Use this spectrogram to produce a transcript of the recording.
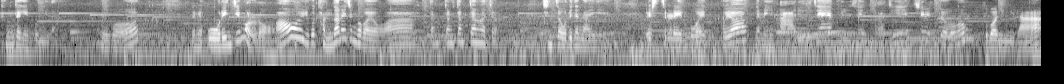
굉장히 예쁩니다. 이거. 그다음에 오렌지 멀로. 아우 이거 단단해진 거 봐요. 와 짱짱짱짱하죠. 진짜 오래된 아이예요. 웨스트 레인보가 있고요. 그다음에 아르제 군생까지 7종 9번입니다.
